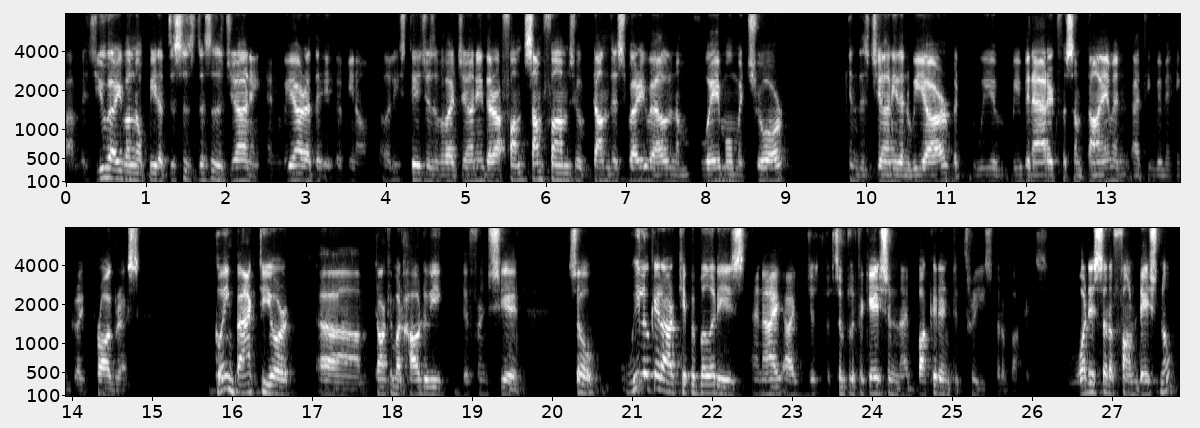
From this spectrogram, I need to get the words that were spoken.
um, as you very well know, Peter, this is this is a journey, and we are at the you know early stages of our journey. There are firm, some firms who have done this very well and are way more mature in this journey than we are, but we've we've been at it for some time, and I think we're making great progress. Going back to your um, talking about how do we differentiate, so we look at our capabilities, and I, I just for simplification, I bucket into three sort of buckets. What is sort of foundational?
